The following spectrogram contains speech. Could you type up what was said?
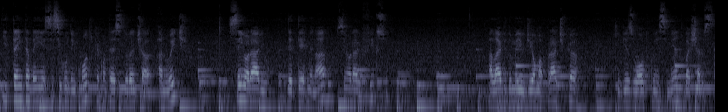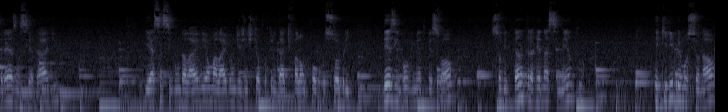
e tem também esse segundo encontro que acontece durante a, a noite, sem horário determinado, sem horário fixo. A live do meio-dia é uma prática que visa o autoconhecimento, baixar o estresse, a ansiedade. E essa segunda live é uma live onde a gente tem a oportunidade de falar um pouco sobre desenvolvimento pessoal, sobre Tantra, renascimento, equilíbrio emocional,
